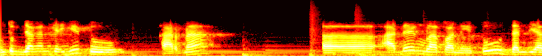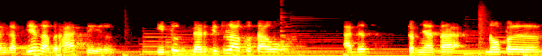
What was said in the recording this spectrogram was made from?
untuk jangan kayak gitu. Karena eh, ada yang melakukan itu dan dianggap dia nggak berhasil. Itu dari situlah aku tahu ada ternyata novel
